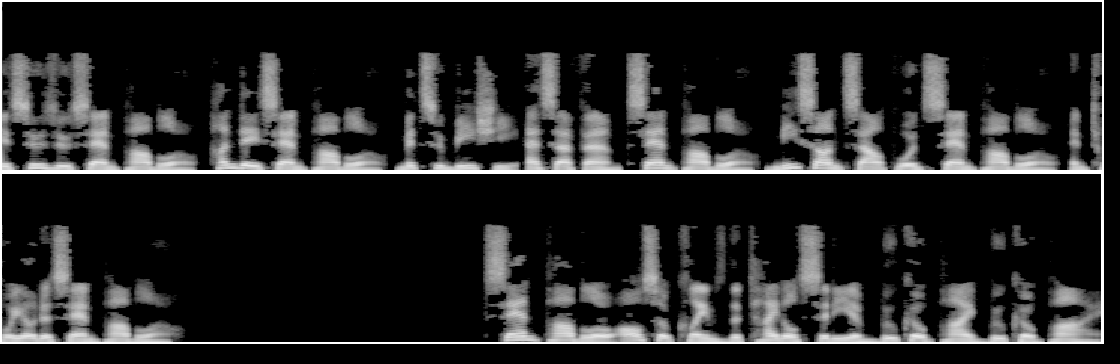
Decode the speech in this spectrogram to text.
Isuzu San Pablo, Hyundai San Pablo, Mitsubishi SFM San Pablo, Nissan Southwoods San Pablo, and Toyota San Pablo. San Pablo also claims the title city of Buko Pie,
